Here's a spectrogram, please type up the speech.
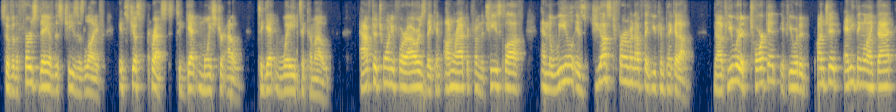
So for the first day of this cheese's life it's just pressed to get moisture out to get whey to come out. After 24 hours they can unwrap it from the cheesecloth and the wheel is just firm enough that you can pick it up now if you were to torque it if you were to punch it anything like that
